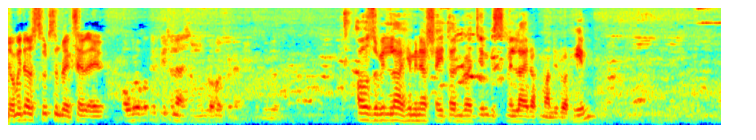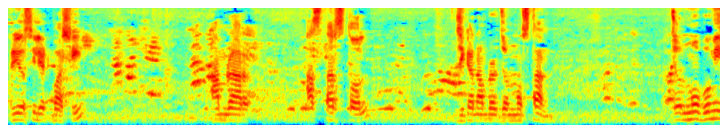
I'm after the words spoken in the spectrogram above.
জমিদার সুইটস অ্যান্ড ব্রেকস এর অগ্রগতির পিছনে আসলে মূল রহস্যটা? আউজুবিল্লাহ শাইতান রাজিম বিসমিল্লাহ রহমান রহিম। প্রিয় সিলেটবাসী, আমরার আস্থার স্থল, যেখানে আমরা জন্মস্থান জন্মভূমি,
